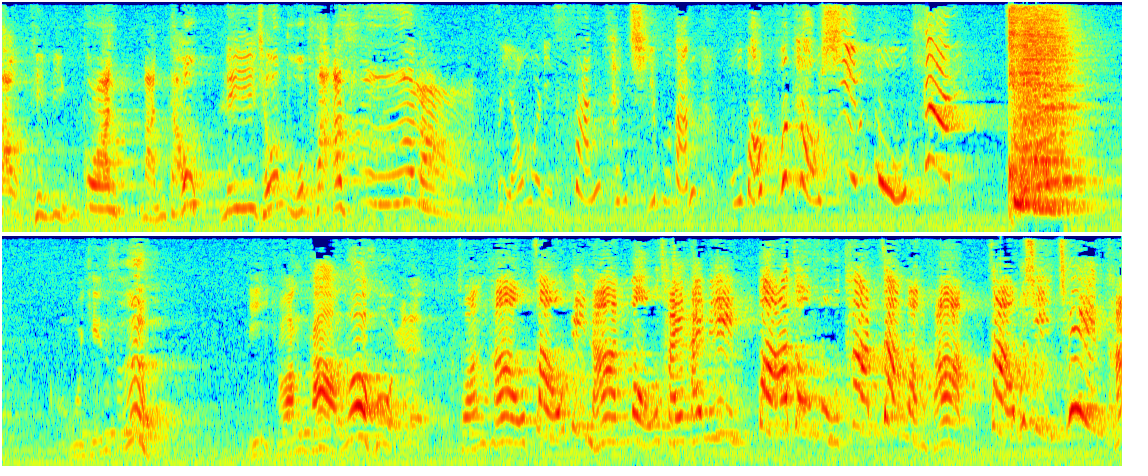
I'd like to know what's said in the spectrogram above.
朝廷命官，难道你就不怕死吗？只要我的三寸气不淡，不报父仇心不甘。顾进士，你状告我何人？状告赵炳南谋财害命，八州府贪赃枉法，赵姓清堂。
